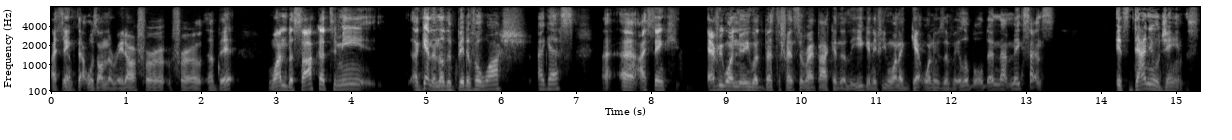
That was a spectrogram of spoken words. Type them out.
I think yeah. that was on the radar for for a, a bit. Wan-Bissaka to me, again, another bit of a wash, I guess. Uh, I think everyone knew he was the best defensive right back in the league, and if you want to get one who's available, then that makes sense. It's Daniel James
